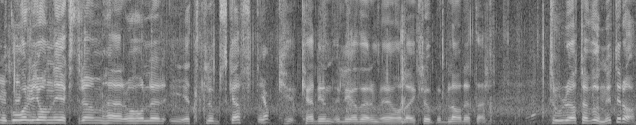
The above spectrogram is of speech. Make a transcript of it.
nu går Jonny Ekström här och håller i ett klubbskaft och ja. Kadin leder med att hålla i klubbbladet där. Tror du att du har vunnit idag?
